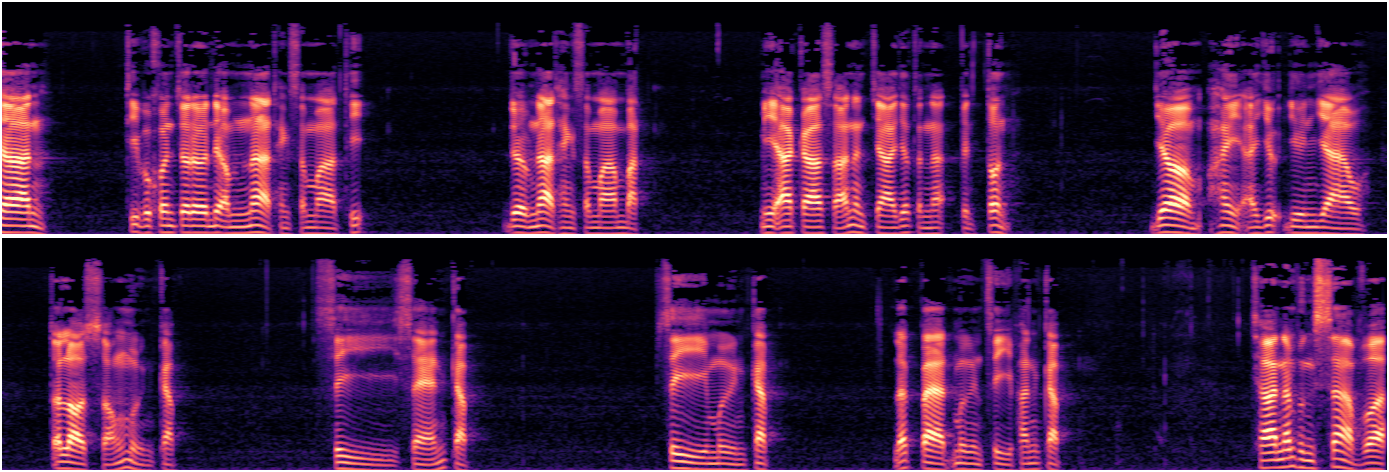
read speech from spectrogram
ฌาน ที่บุคคลเจริญด้วยอำนาจแห่งสมาธิด้วยอำนาจแห่งสมาบัติ มีอากาสานัญจายตนะเป็นต้น ย่อมให้อายุยืนยาวตลอดสองหมื่นกับสี่แสนกับสี่หมื่นกับ และแปดหมื่นสี่พันกับ ชานั้นพึงทราบว่า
